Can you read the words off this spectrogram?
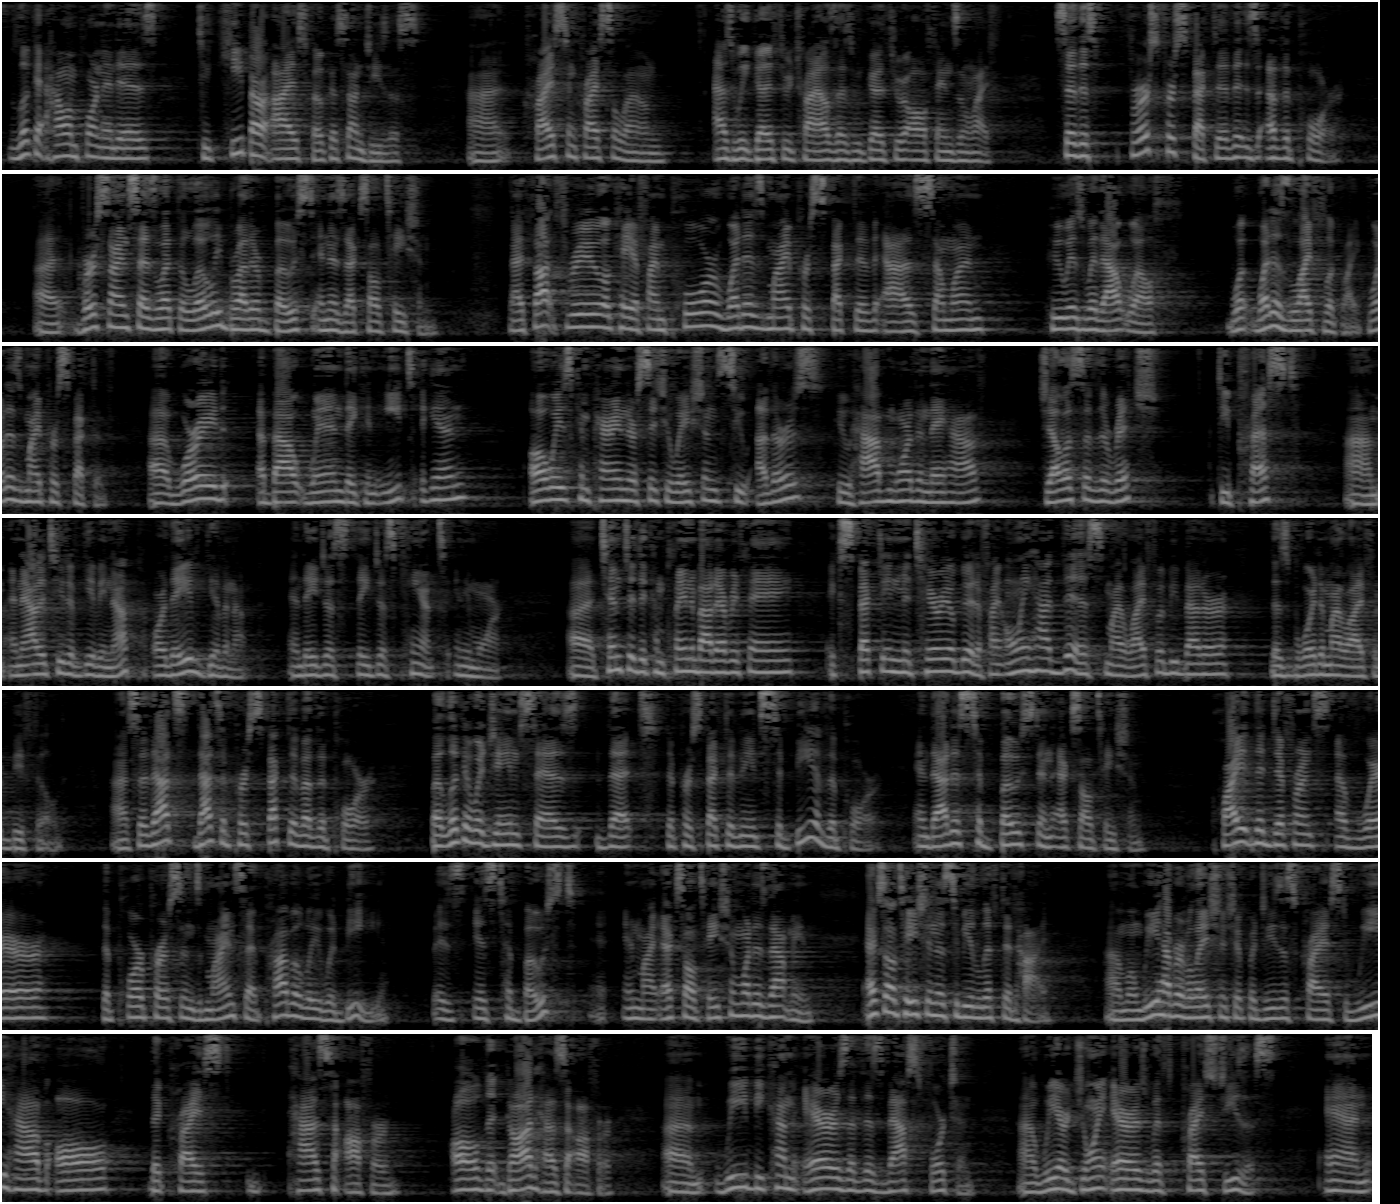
look at how important it is to keep our eyes focused on Jesus, uh, Christ and Christ alone, as we go through trials, as we go through all things in life. So this first perspective is of the poor. Uh, verse 9 says, let the lowly brother boast in his exaltation. And I thought through, okay, if I'm poor, what is my perspective as someone who is without wealth? What, what does life look like? What is my perspective? Uh, worried about when they can eat again, always comparing their situations to others who have more than they have, jealous of the rich, depressed, um, an attitude of giving up, or they've given up and they just they just can't anymore. Uh, tempted to complain about everything, expecting material good. If I only had this, my life would be better. This void in my life would be filled. Uh, so that's that's a perspective of the poor. But look at what James says that the perspective needs to be of the poor, and that is to boast in exaltation. Quite the difference of where the poor person's mindset probably would be is, is to boast in my exaltation. What does that mean? Exaltation is to be lifted high. Um, when we have a relationship with Jesus Christ, we have all that Christ has to offer, all that God has to offer um, we become heirs of this vast fortune. Uh, we are joint heirs with Christ Jesus. And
